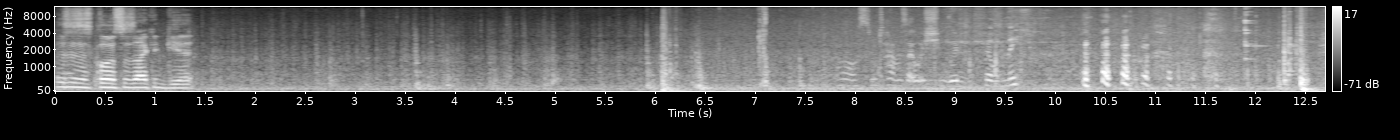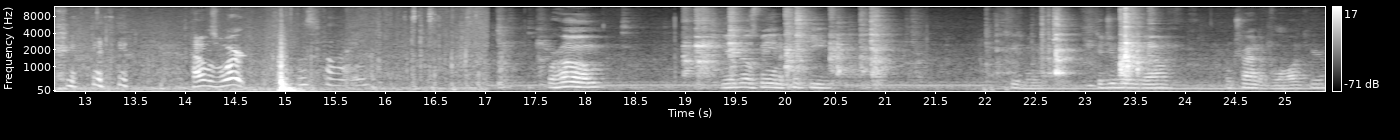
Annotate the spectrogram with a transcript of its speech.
This is as close as I could get. Oh, sometimes I wish you wouldn't film me. How was work? It was fine. We're home. Gabriel's being a picky. Excuse me. Could you hold it down? I'm trying to vlog here.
